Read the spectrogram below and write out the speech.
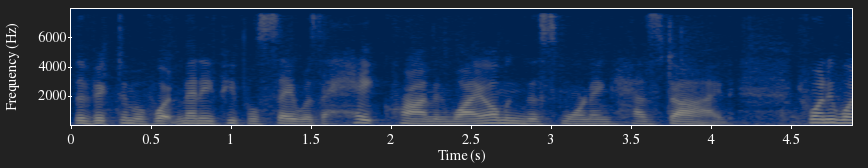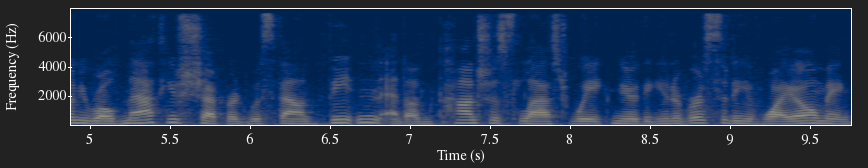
The victim of what many people say was a hate crime in Wyoming this morning has died. 21 year old Matthew Shepard was found beaten and unconscious last week near the University of Wyoming.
